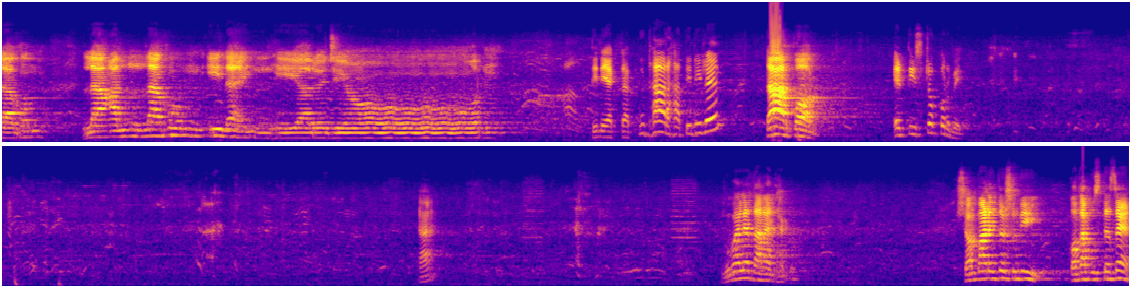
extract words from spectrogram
لهم লাআল্লাহুম ইলাইহি ইয়ারজিউন। তিনি একটা কুঠার হাতে নিলেন, তারপর এটি স্টক করবে। হ্যাঁ? ঘুমাইলে দাঁড়ায় থাকুন সম্মানিত শুধু কথা বুঝতেছেন?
